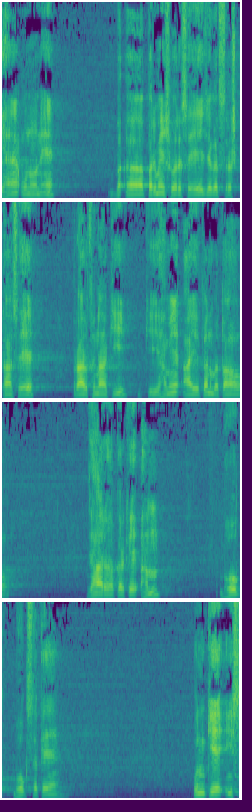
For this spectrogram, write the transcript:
हैं, उन्होंने परमेश्वर से, जगत सृष्टा से प्रार्थना की। कि हमें आयतन बताओ, जहाँ रह करके हम भोग भोग सके। उनके इस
